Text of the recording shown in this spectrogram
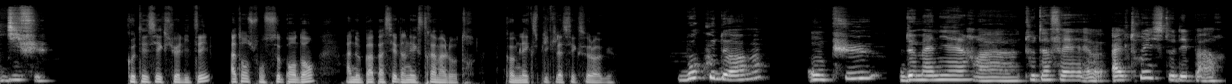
diffus. Côté sexualité, attention cependant à ne pas passer d'un extrême à l'autre, comme l'explique la sexologue. Beaucoup d'hommes ont pu, de manière euh, tout à fait euh, altruiste au départ,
